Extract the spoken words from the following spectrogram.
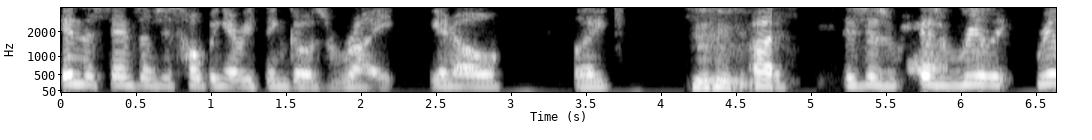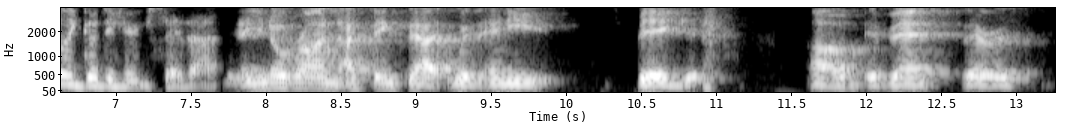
in the sense of just hoping everything goes right, you know, like, uh, it's just it's really really good to hear you say that. Yeah, you know, Ron, I think that with any big um, event, there is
